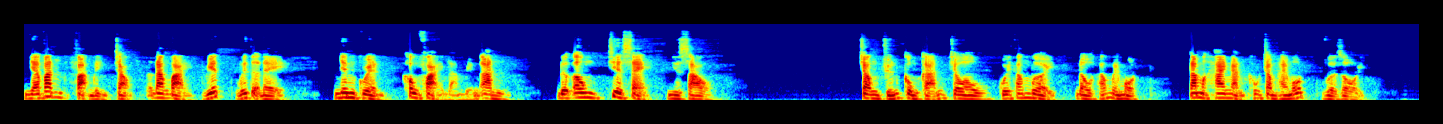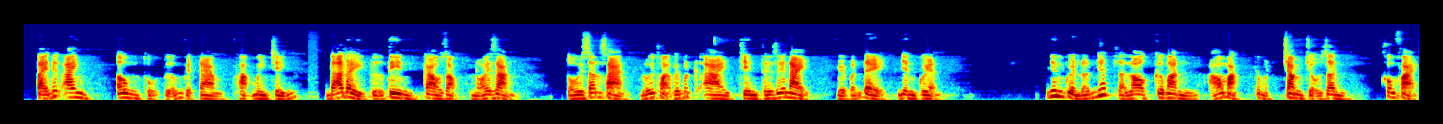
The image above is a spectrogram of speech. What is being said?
nhà văn Phạm Đình Trọng đã đăng bài viết với tựa đề Nhân quyền không phải là miếng ăn, được ông chia sẻ như sau. Trong chuyến công cán châu Âu cuối tháng 10, đầu tháng 11 năm 2021 vừa rồi, tại nước Anh, ông Thủ tướng Việt Nam Phạm Minh Chính đã đầy tự tin cao giọng nói rằng tôi sẵn sàng đối thoại với bất cứ ai trên thế giới này về vấn đề nhân quyền. Nhân quyền lớn nhất là lo cơm ăn, áo mặc cho 100 triệu dân, không phải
